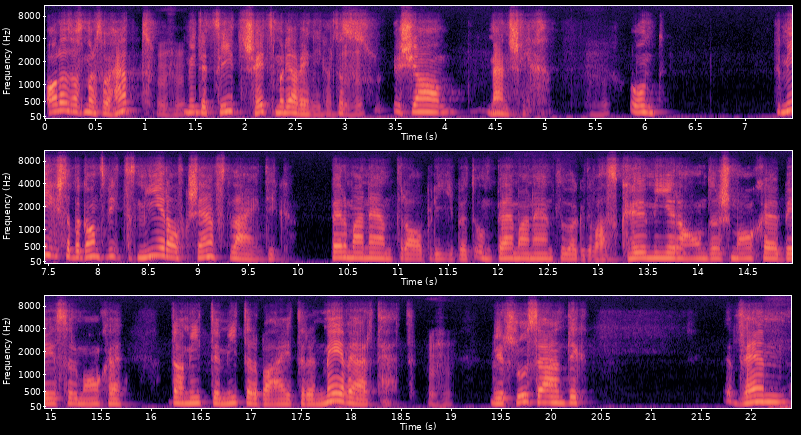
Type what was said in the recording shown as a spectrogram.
alles, was man so hat, mhm. mit der Zeit schätzt man ja weniger. Das mhm. ist ja menschlich. Mhm. Und für mich ist es aber ganz wichtig, dass wir als Geschäftsleitung permanent dranbleiben und permanent schauen, was können wir anders machen, besser machen, damit der Mitarbeiter einen Mehrwert hat. Mhm. Weil schlussendlich, wenn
